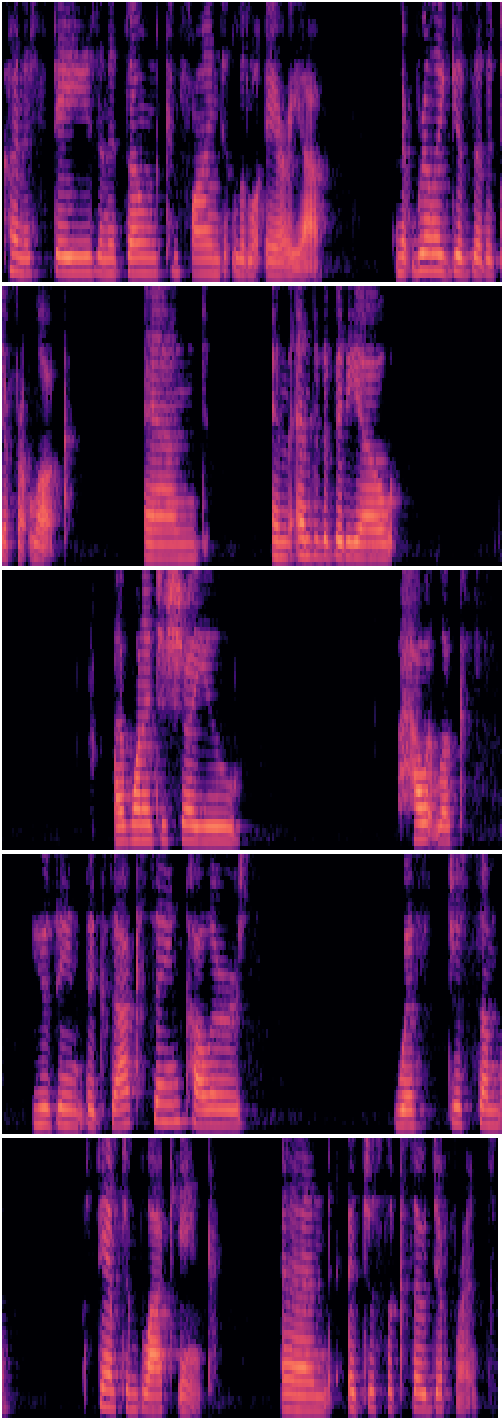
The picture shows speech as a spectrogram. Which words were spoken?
kind of stays in its own confined little area. And it really gives it a different look. And in the end of the video, I wanted to show you how it looks using the exact same colors with just some stamped in black ink and it just looks so different.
